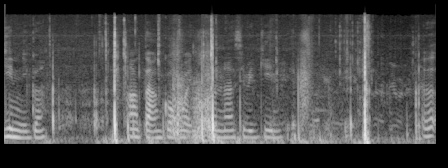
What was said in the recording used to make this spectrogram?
กินอีกก่อนเอาต่างกล่องไว้ก่อนนะสิไปกินเออ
